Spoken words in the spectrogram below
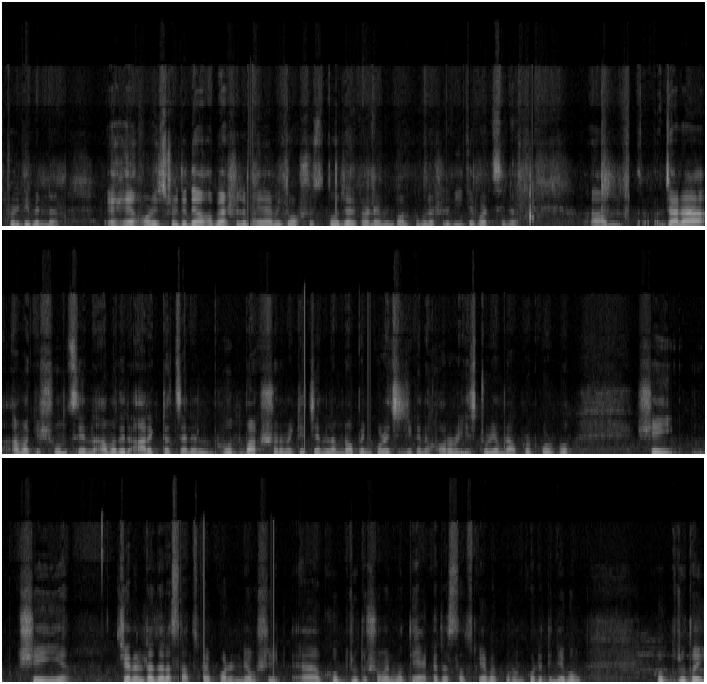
স্টোরি দেবেন না। হ্যাঁ হর স্টোরিতে দেওয়া হবে। আসলে ভাই, আমি তো অসুস্থ, যার কারণে আমি গল্পগুলো আসলে দিতে পারছি না। যারা আমাকে শুনছেন, আমাদের আরেকটা চ্যানেল ভূত বাক্স নামে একটি চ্যানেল আমরা ওপেন করেছি, যেখানে হরর স্টোরি আমরা আপলোড করব। সেই সেই চ্যানেলটা যারা সাবস্ক্রাইব করেননি, অবশ্যই খুব দ্রুত সময়ের মধ্যে এক হাজার সাবস্ক্রাইবার পূরণ করে দিন এবং খুব দ্রুতই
